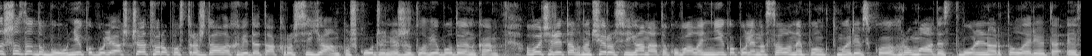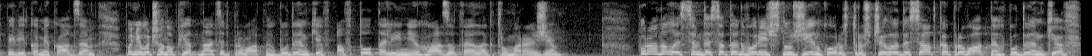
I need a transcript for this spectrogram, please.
Лише за добу у Нікополі аж четверо постраждалих від атак росіян, пошкоджені житлові будинки. Ввечері та вночі росіяни атакували Нікополі населений пункт Мирівської громади, ствольну артилерію та fpv камікадзе. Понівечено 15 приватних будинків, авто та лінії газу та електромережі. Поранили 72-річну жінку, розтрощили десятки приватних будинків.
